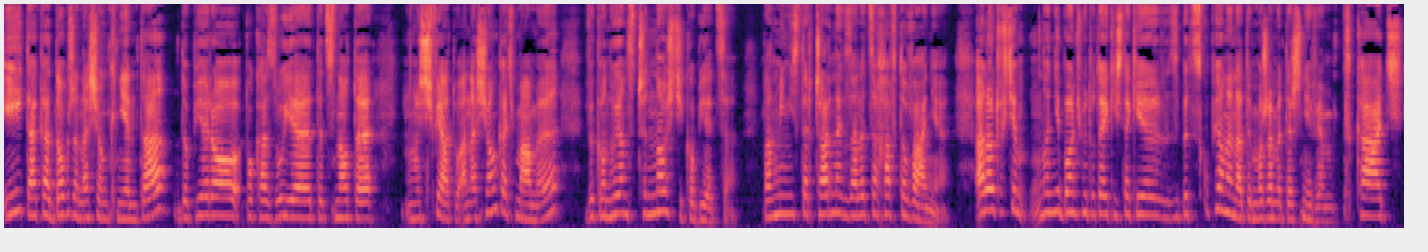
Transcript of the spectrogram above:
I taka dobrze nasiąknięta dopiero pokazuje tę cnotę mm, światu. A nasiąkać mamy wykonując czynności kobiece. Pan minister Czarnek zaleca haftowanie. Ale oczywiście, no nie bądźmy tutaj jakieś takie zbyt skupione na tym. Możemy też, nie wiem, tkać,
